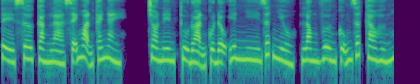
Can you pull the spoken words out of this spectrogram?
Tề sơ càng là sẽ ngoạn cái này. Cho nên thủ đoạn của Đậu Yên Nhi rất nhiều, Long Vương cũng rất cao hứng.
